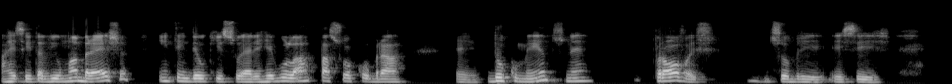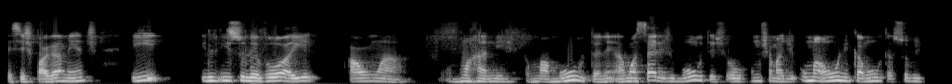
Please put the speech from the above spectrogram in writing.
a Receita viu uma brecha, entendeu que isso era irregular, passou a cobrar é, documentos, né? provas sobre esses, esses pagamentos, e isso levou aí a uma uma, uma multa, né, uma série de multas, ou vamos chamar de uma única multa sobre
